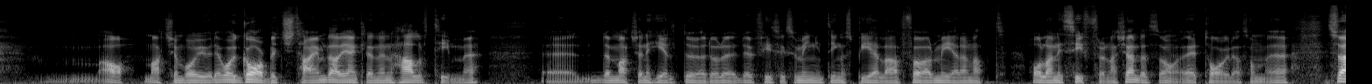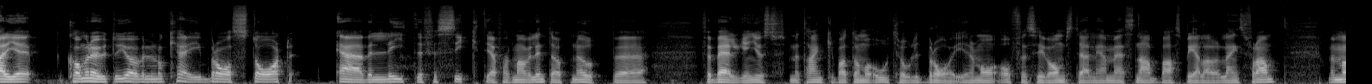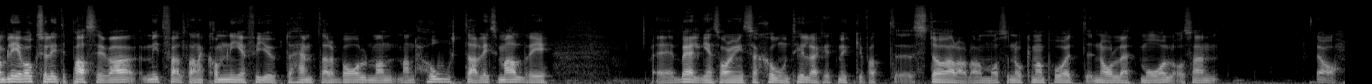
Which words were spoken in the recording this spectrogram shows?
Mm, ja, matchen var ju, det var ju garbage time där egentligen en halvtimme. Eh, matchen är helt död och det, det, finns liksom ingenting att spela för mer än att hålla ner siffrorna kändes som ett tag där som. Eh, Sverige kommer ut och gör väl en okej, okay, bra start är väl lite försiktiga för att man vill inte öppna upp eh, för Belgien just med tanke på att de var otroligt bra i de offensiva omställningarna med snabba spelare längst fram. Men man blev också lite passiva. Mittfältarna kom ner för djupt och hämtade boll. Man, man hotar liksom aldrig eh, Belgiens organisation tillräckligt mycket för att eh, störa dem. Och sen åker man på ett 0-1 mål och sen... Ja,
